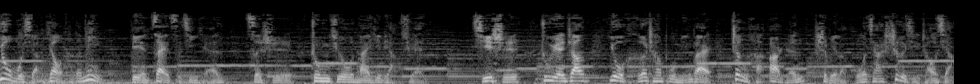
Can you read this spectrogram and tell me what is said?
又不想要他的命，便再次进言：此事终究难以两全。其实，朱元璋又何尝不明白，郑韩二人是为了国家社稷着想，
